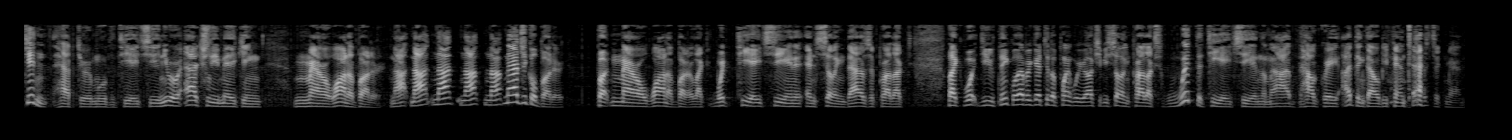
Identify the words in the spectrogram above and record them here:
didn't have to remove the THC and you were actually making marijuana butter, not not not not not magical butter, but marijuana butter, like with THC in it, and selling that as a product. Like, what do you think we'll ever get to the point where you'll actually be selling products with the THC in them? Uh, how great! I think that would be fantastic, man.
